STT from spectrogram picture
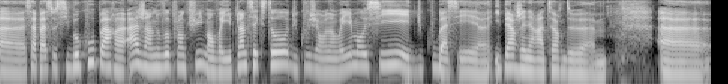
Euh, ça passe aussi beaucoup par euh, ah j'ai un nouveau plan cul, il m'a envoyé plein de sextos. Du coup, j'ai envoyé moi aussi et du coup bah c'est euh, hyper générateur de euh, euh,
